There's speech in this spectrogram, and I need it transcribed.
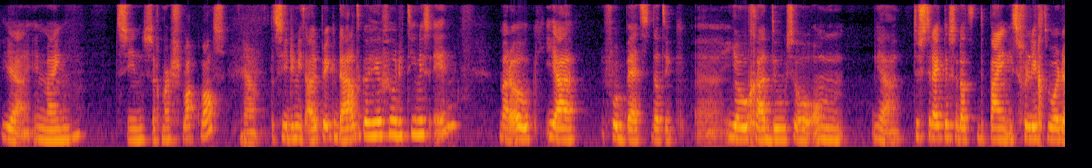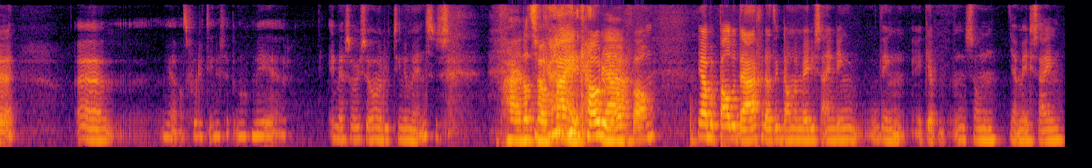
ja, in mijn zin zeg maar zwak was. Ja. Dat zie je er niet uitpikken. Daar had ik al heel veel routines in. Maar ook ja, voor bed dat ik eh, yoga doe. Zo om ja, te strekken zodat de pijn iets verlicht wordt. Ehm, ja, wat voor routines heb ik nog meer? Ik ben sowieso een routine mens. Dus ja, dat is wel fijn. ik hou er ja. wel van. Ja, bepaalde dagen dat ik dan mijn medicijn ding, ding ik heb een- zo'n ja, medicijn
